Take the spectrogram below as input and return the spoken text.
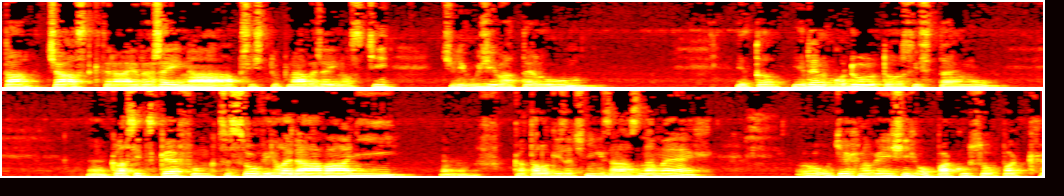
ta část, která je veřejná a přístupná veřejnosti, čili uživatelům. Je to jeden modul toho systému. Klasické funkce jsou vyhledávání v katalogizačních záznamech. U těch novějších opaků jsou pak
